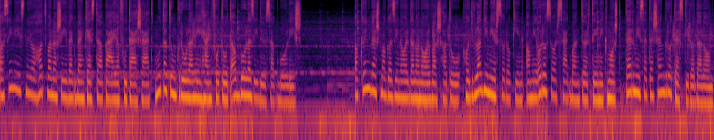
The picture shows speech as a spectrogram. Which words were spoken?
A színésznő a 60-as években kezdte a pályafutását, mutatunk róla néhány fotót abból az időszakból is. A könyves magazin oldalon olvasható, hogy Vladimir Sorokin, ami Oroszországban történik most, természetesen groteszk irodalom.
